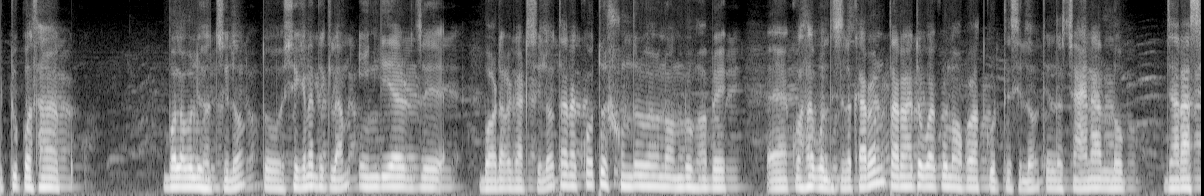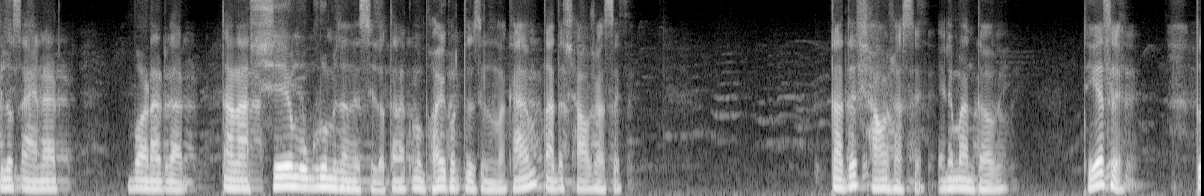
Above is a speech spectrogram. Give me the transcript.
একটু কথা বলা বলি হচ্ছিল। তো সেখানে দেখলাম ইন্ডিয়ার যে বর্ডার গার্ড ছিল, তারা কত সুন্দরভাবে, নম্রভাবে কথা বলতেছিল। কারণ তারা হয়তো বা কোনো অপরাধ করতেছিল, কিন্তু চায়নার লোক যারা ছিল চায়নার বর্ডার গার্ড তারা সে উগ্র মেজাজের ছিল তারা কোনো ভয় করতেছিল না, কারণ তাদের সাহস আছে। তাদের সাহস আছে, এটা মানতে হবে। ঠিক আছে? তো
